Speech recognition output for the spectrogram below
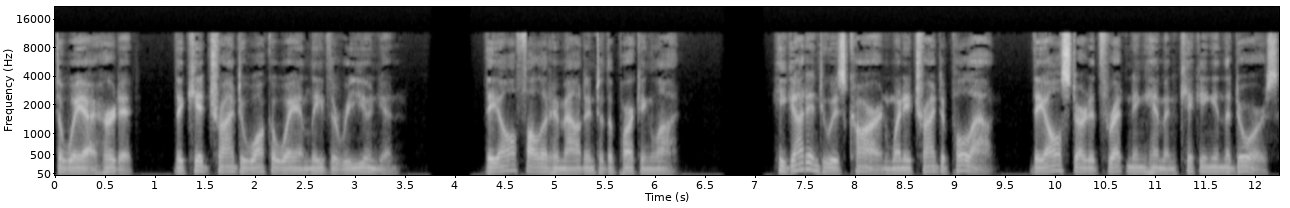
The way I heard it, the kid tried to walk away and leave the reunion. They all followed him out into the parking lot. He got into his car and when he tried to pull out, they all started threatening him and kicking in the doors.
